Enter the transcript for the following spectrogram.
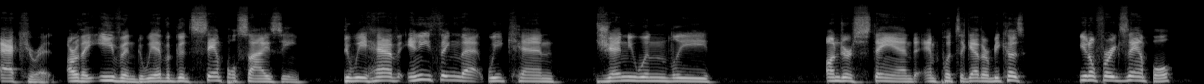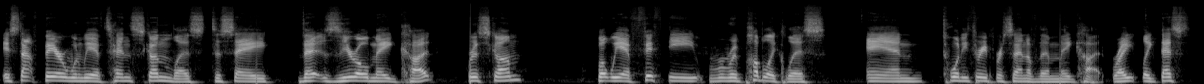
accurate? Are they even? Do we have a good sample sizing? Do we have anything that we can genuinely understand and put together? Because, you know, for example, it's not fair when we have 10 scum lists to say that zero made cut for scum, but we have 50 republic lists and 23% of them may cut, right? Like that's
